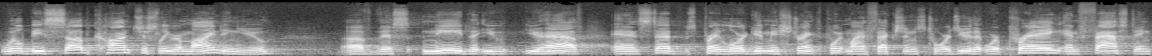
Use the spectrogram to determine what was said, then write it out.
will be subconsciously reminding you of this need that you, you have. And instead, pray, Lord, give me strength, point my affections towards you, that we're praying and fasting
